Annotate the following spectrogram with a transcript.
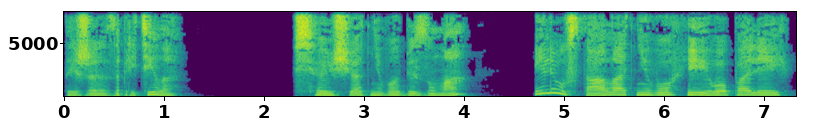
Ты же запретила?» «Все еще от него без ума? Или устала от него и его полей?»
